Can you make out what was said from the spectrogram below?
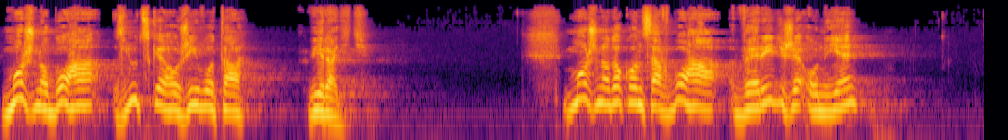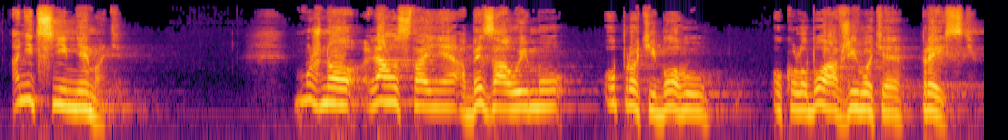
Možno Boha z ľudského života vyradiť. Možno dokonca v Boha veriť, že On je a nič s ním nemať. Možno ľahostajne a bez záujmu oproti Bohu, okolo Boha v živote prejsť.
